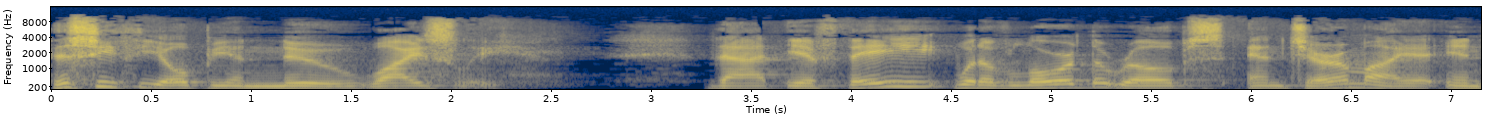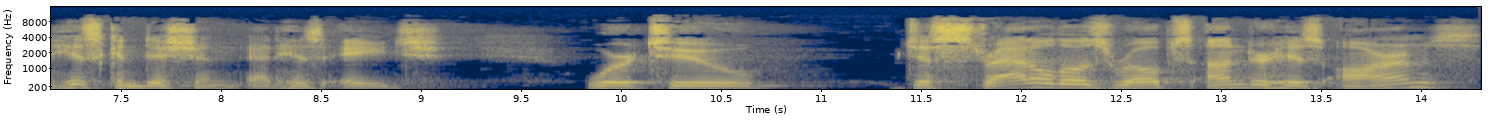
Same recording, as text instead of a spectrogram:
this Ethiopian knew wisely that if they would have lowered the ropes and Jeremiah, in his condition at his age, were to just straddle those ropes under his arms,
